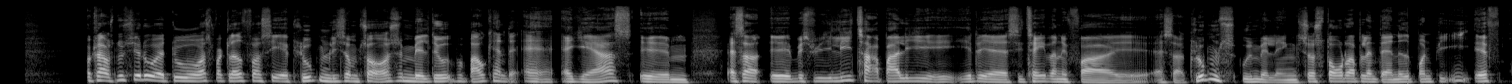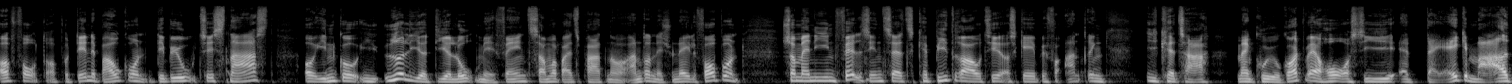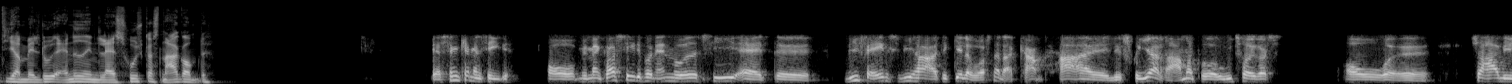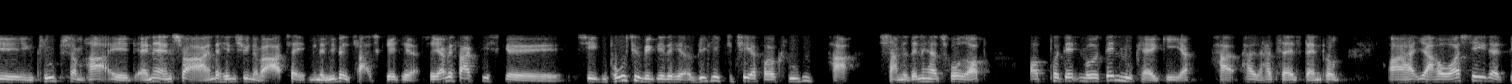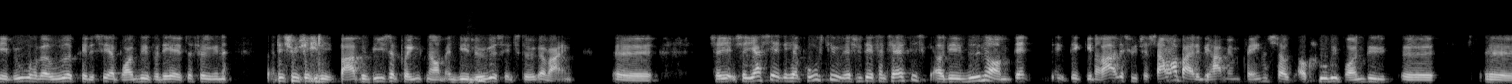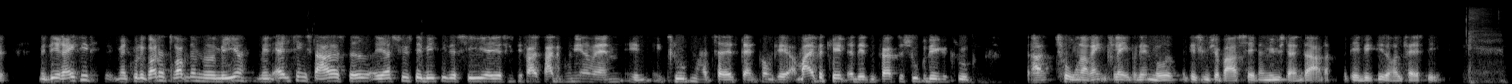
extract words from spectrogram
Og Claus, nu siger du, at du også var glad for at se, at klubben ligesom så også meldte ud på bagkant af, af jeres. Øhm, altså, øh, hvis vi lige tager bare lige et af citaterne fra øh, altså, klubbens udmelding, så står der blandt andet, Brøndby IF opfordrer på denne baggrund DBU til snarest at indgå i yderligere dialog med fans, samarbejdspartnere og andre nationale forbund, så man i en fælles indsats kan bidrage til at skabe forandring i Katar. Man kunne jo godt være hård at sige, at der er ikke meget, de har meldt ud andet end lad os huske at snakke om det. Ja, sådan kan man se det. Og, men man kan også se det på en anden måde at sige, at øh, vi fans, vi har, det gælder jo også, når der er kamp, har øh, lidt friere rammer på at udtrykke os. Og øh, så har vi en klub, som har et andet ansvar og andre hensyn at varetage, men alligevel tager et skridt her. Så jeg vil faktisk øh, se den positive vigtige det her, og virkelig kvittere for, at klubben har samlet den her tråd op, og på den måde, den nu kan agere, har, har, har taget et standpunkt. Og jeg har jo også set, at DBU har været ude og kritisere Brøndby for det her efterfølgende, og det synes jeg egentlig bare beviser pointen om, at vi lykkedes et stykke af vejen. Øh, så, så jeg ser det her positivt. Jeg synes, det er fantastisk, og det vidner om den, det, det generelle synes jeg, samarbejde, vi har mellem fans og, og klub i Brøndby. Øh, øh, men det er rigtigt. Man kunne da godt have drømt om noget mere, men alting starter et sted, og jeg synes, det er vigtigt at sige, at jeg synes, det er faktisk ret imponerende, hvordan en, en klubben har taget et standpunkt her. Og mig bekendt er det den første Superliga-klub, der toner rent flag på den måde. Og det synes jeg bare sætter nye standarder, og det er vigtigt at holde fast i.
